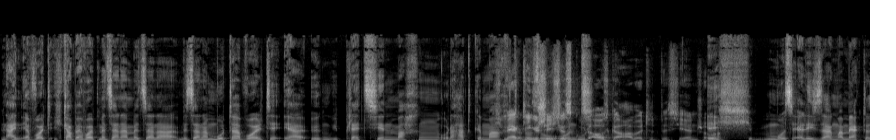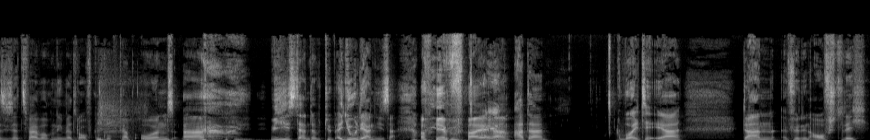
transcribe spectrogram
nein, er wollte, ich glaube, er wollte mit seiner, mit seiner, mit seiner Mutter wollte er irgendwie Plätzchen machen oder hat gemacht. Ich merke, die Geschichte so. ist gut ausgearbeitet bis hierhin schon mal. Ich muss ehrlich sagen, man merkt, dass ich seit zwei Wochen nicht mehr drauf geguckt habe. Und äh, wie hieß der Typ? Äh, Julian hieß er. Auf jeden Fall Ah, ja. äh, hat er, wollte er dann für den Aufstrich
